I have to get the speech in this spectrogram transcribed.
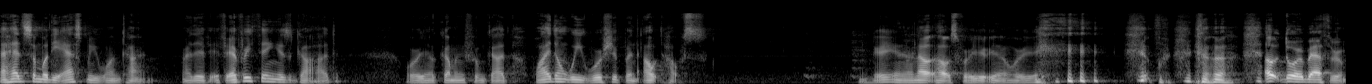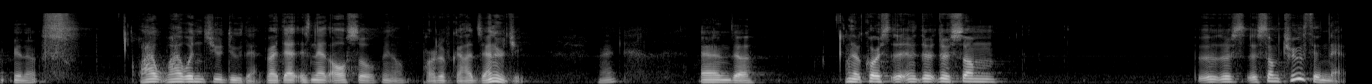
I had somebody ask me one time, right, if, if everything is God, or you know, coming from God, why don't we worship an outhouse? Okay, in an outhouse where you, you know, where you outdoor bathroom, you know. Why, why wouldn't you do that, right? That, isn't that also, you know, part of God's energy, right? And, uh, and of course, there, there's some there's, there's some truth in that,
